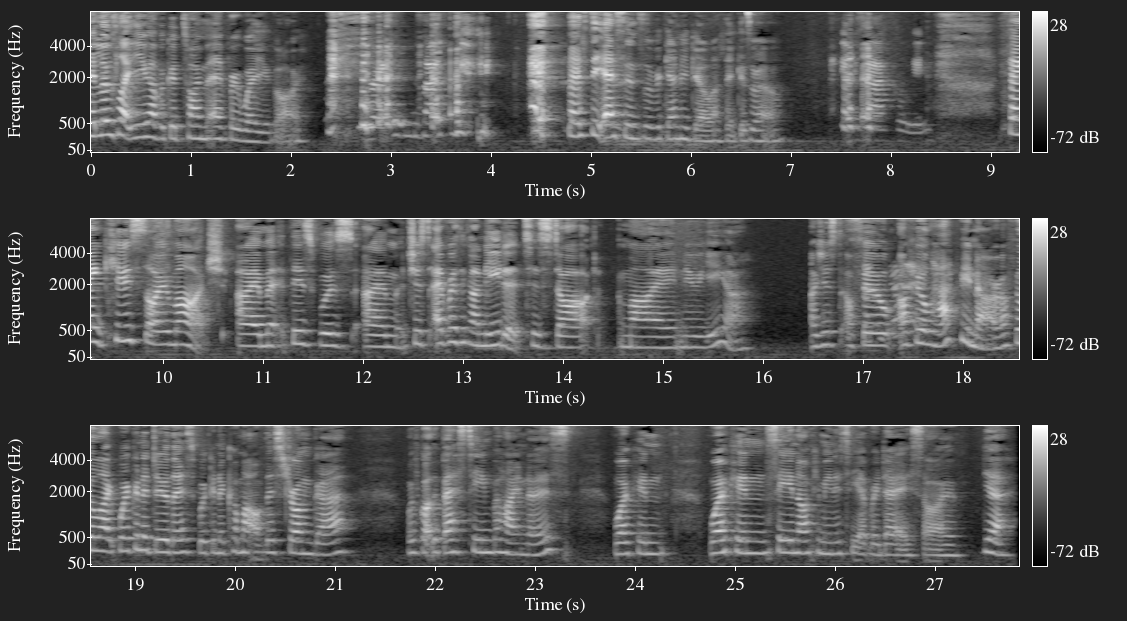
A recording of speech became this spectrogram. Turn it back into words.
It looks like you have a good time everywhere you go. right, exactly. That's the essence of a girl, I think, as well. Exactly. Thank you so much. Um, this was um, just everything I needed to start my new year. I just I feel so I feel happy now. I feel like we're gonna do this. We're gonna come out of this stronger. We've got the best team behind us, working working, seeing our community every day. So yeah,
